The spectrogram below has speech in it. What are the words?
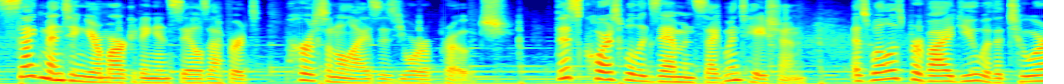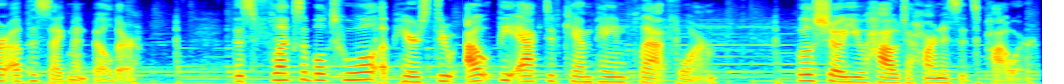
Segmenting your marketing and sales efforts personalizes your approach. This course will examine segmentation, as well as provide you with a tour of the Segment Builder. This flexible tool appears throughout the ActiveCampaign platform. We'll show you how to harness its power.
